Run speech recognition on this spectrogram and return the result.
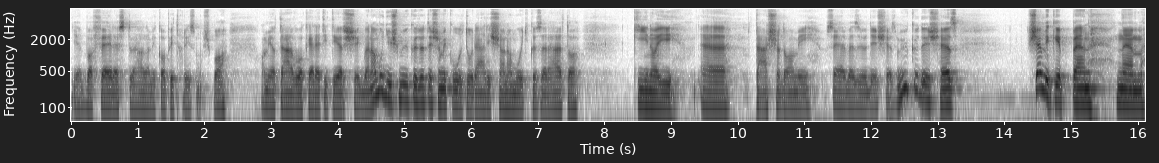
ugye ebbe a fejlesztő állami kapitalizmusba, ami a távol-keleti térségben amúgy is működött, és ami kulturálisan amúgy közel állt a kínai e, társadalmi szerveződéshez, működéshez. Semmiképpen nem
